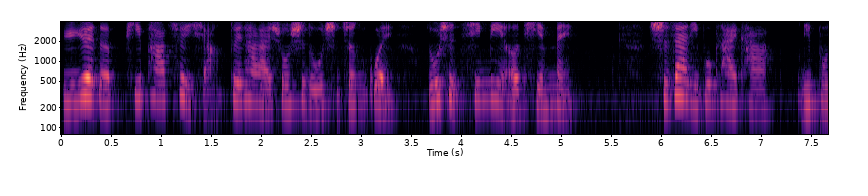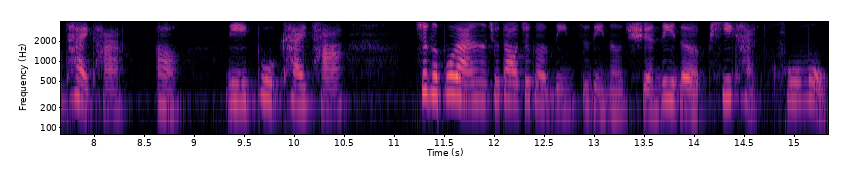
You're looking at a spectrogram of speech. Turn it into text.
愉悦的噼啪脆响，对他来说是如此珍贵、如此亲密而甜美，实在离不开他，离不太开啊，离不开他。这个布莱恩呢，就到这个林子里呢，全力的劈砍枯木。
